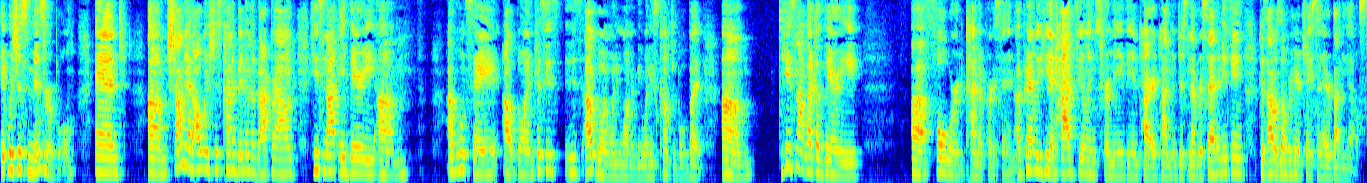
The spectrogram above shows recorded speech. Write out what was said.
it was just miserable. And um, Sean had always just kind of been in the background. He's not a very, um, I won't say outgoing because he's he's outgoing when he want to be when he's comfortable, but um, he's not like a very uh, forward kind of person. Apparently, he had had feelings for me the entire time and just never said anything because I was over here chasing everybody else.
